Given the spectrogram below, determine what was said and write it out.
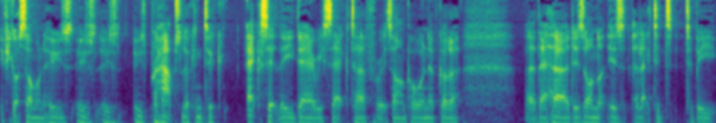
if you've got someone who's who's who's who's perhaps looking to exit the dairy sector, for example, and they've got a uh, their herd is on is elected to be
